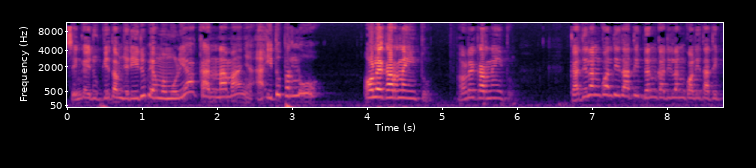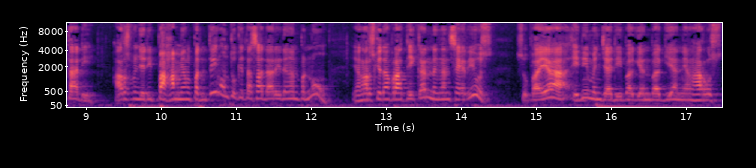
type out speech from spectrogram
sehingga hidup kita menjadi hidup yang memuliakan namanya. Ah, itu perlu. Oleh karena itu, oleh karena itu, keadilan kuantitatif dan keadilan kualitatif tadi harus menjadi paham yang penting untuk kita sadari dengan penuh, yang harus kita perhatikan dengan serius supaya ini menjadi bagian-bagian yang harus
